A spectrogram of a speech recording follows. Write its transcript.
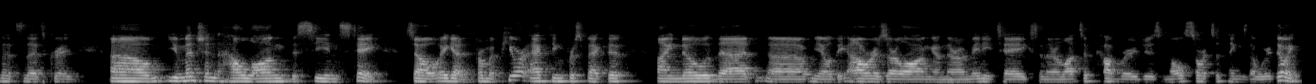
that's that's great. Um, you mentioned how long the scenes take. So again, from a pure acting perspective, I know that uh, you know the hours are long and there are many takes and there are lots of coverages and all sorts of things that we're doing.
